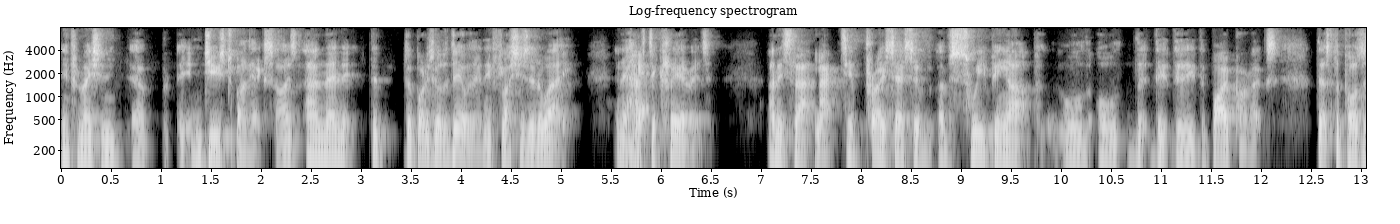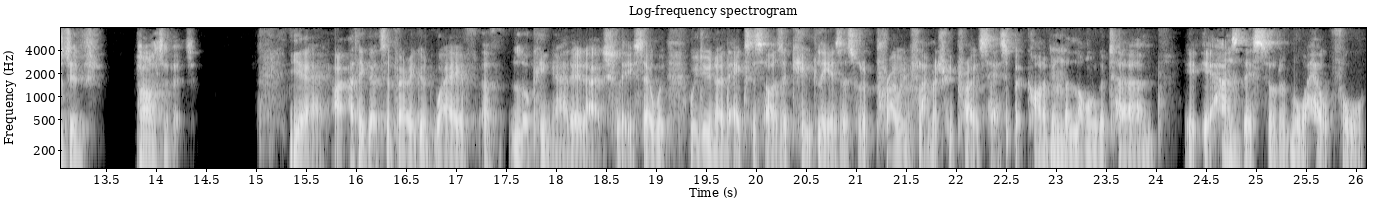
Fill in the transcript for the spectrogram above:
inflammation uh, induced by the exercise, and then the, the body's got to deal with it and it flushes it away and it has yeah. to clear it. And it's that yeah. active process of, of sweeping up all, all the, the, the, the byproducts that's the positive part of it. Yeah, I think that's a very good way of, of looking at it, actually. So we, we do know that exercise acutely is a sort of pro-inflammatory process, but kind of mm. in the longer term, it, it has mm. this sort of more helpful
